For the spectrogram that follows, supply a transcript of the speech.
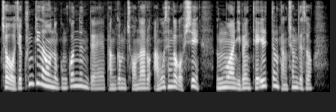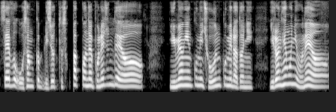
저 어제 쿤디 나오는 꿈 꿨는데 방금 전화로 아무 생각 없이 응모한 이벤트에 1등 당첨돼서 세브 5성급 리조트 숙박권을 보내준대요. 유명인 꿈이 좋은 꿈이라더니 이런 행운이 오네요.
